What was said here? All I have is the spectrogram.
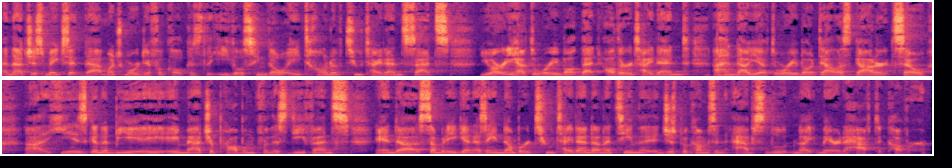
and that just makes it that much more difficult because the Eagles can go a ton of two tight end sets. You already have to worry about that other tight end. Uh, now you have to worry about Dallas Goedert. So uh, he is going to be a, a matchup problem for this defense. And uh, somebody, again, as a number two tight end on a team, that it just becomes an absolute nightmare to have to cover.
